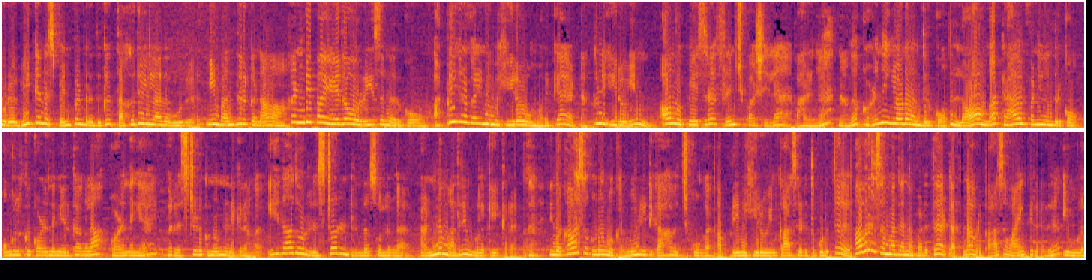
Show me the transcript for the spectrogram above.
ஊரு வீக்கெண்ட ஸ்பெண்ட் பண்றதுக்கு தகுதி இல்லாத ஊரு. நீ வந்திருக்கனா? கண்டிப்பா ஏதோ ஒரு ரீசன் இருக்கும். அப்படிங்கிற மாதிரி நம்ம ஹீரோவை முறைக்க டக்குன்னு ஹீரோயின் அவங்க பேசுற பிரெஞ்சு பாஷையில பாருங்க நாங்க குழந்தைங்களோட வந்திருக்கோம். லாங்கா டிராவல் பண்ணி வந்திருக்கோம். உங்களுக்கு குழந்தைங்க இருக்காங்களா? குழந்தைங்க இப்ப ரெஸ்ட் எடுக்கணும்னு நினைக்கிறாங்க. ஏதாவது ஒரு ரெஸ்டாரண்ட் இருந்தா சொல்லுங்க. அண்ணன் மாதிரி உங்களை கேக்குறேன். இந்த காசை கூட உங்க கம்யூனிட்டிக்காக வச்சுக்கோங்க. அப்படின்னு ஹீரோயின் காசு எடுத்து கொடுத்து அவரை சமாதானப்படுத்த டக்குன்னு அவர் காசை வாங்கிக்கிறாரு. இவங்கள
